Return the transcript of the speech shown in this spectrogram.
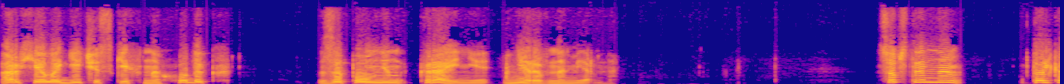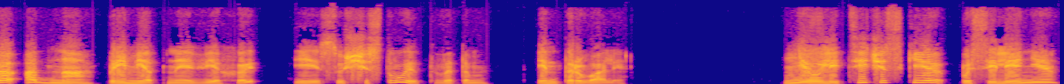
археологических находок заполнен крайне неравномерно. Собственно, только одна приметная веха и существует в этом интервале. Неолитические поселения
